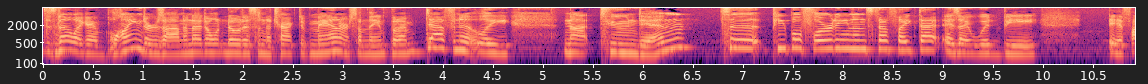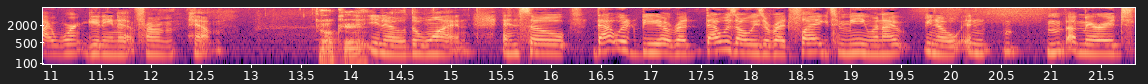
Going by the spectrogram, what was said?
it's not like I have blinders on and I don't notice an attractive man or something, but I'm definitely not tuned in to people flirting and stuff like that as I would be if I weren't getting it from him. Okay. You know, the one. And so that would be a red that was always a red flag to me when I, you know, in a marriage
